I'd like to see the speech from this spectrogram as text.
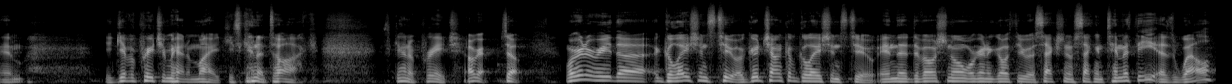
And you give a preacher man a mic, he's going to talk. He's going to preach. Okay, so we're going to read the Galatians 2, a good chunk of Galatians 2. In the devotional, we're going to go through a section of 2 Timothy as well,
